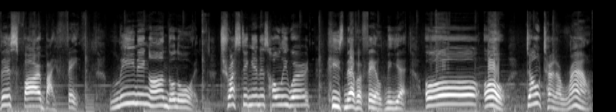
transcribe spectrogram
this far by faith, leaning on the Lord, trusting in His holy word. He's never failed me yet. Oh, oh, don't turn around.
